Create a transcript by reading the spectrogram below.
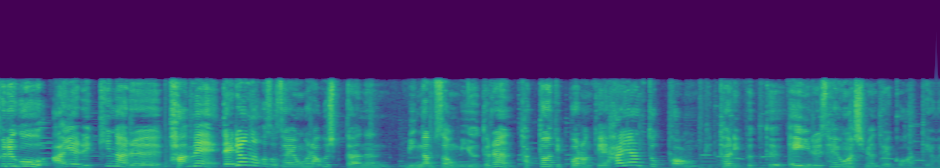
그리고 아예 레티날을 밤에 때려 넣어서 사용을 하고 싶다는 민감성 미우들은 닥터 디퍼런트의 하얀 뚜껑 비타 리프트 A를 사용하시면 될 것 같아요.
